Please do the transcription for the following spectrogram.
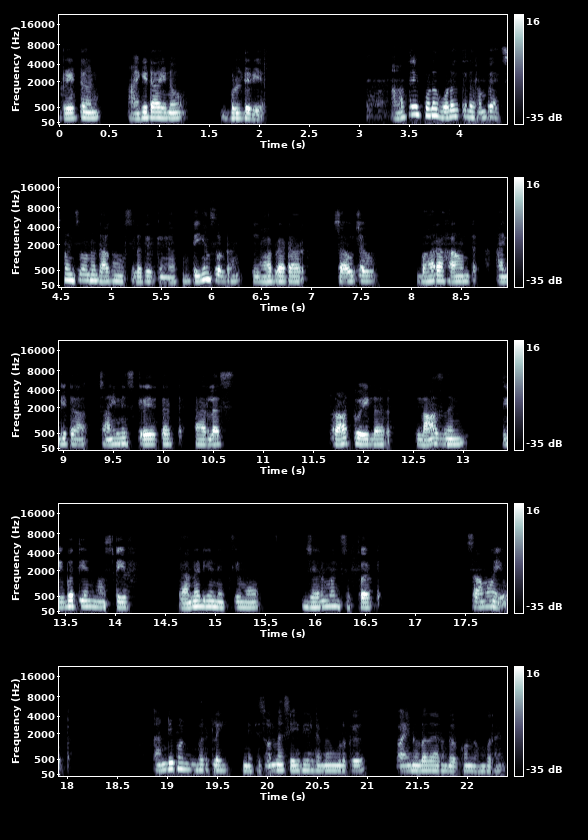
Great Dane Akita Inu bull terrier அதே போல உலகத்துல ரொம்ப எக்ஸ்பென்சிவான டாகும் சிலது இருக்குங்க. அதையும் சொல்றேன். Labrador chow chow Pharaoh hound Akita Chinese crested hairless rottweiler லாசன் திபெத்தியன் மாஸ்டிஃப் கனடியன் எக்ஸிமோ ஜெர்மன் சிஃபர்ட் சமாயோட் கண்டிப்பா நண்பர்களை இன்னைக்கு சொன்ன செய்தி எல்லாமே உங்களுக்கு பயனுள்ளதா இருந்திருக்கும்னு நம்புறேன்.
